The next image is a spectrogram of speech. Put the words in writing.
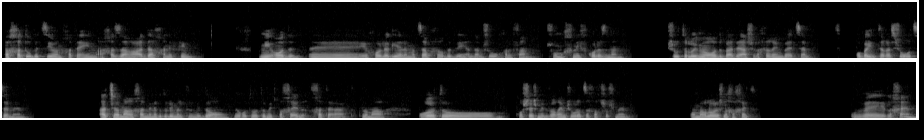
פחדו בציון חטאים, אחזר העדה חנפים. מי עוד אה, יכול להגיע למצב חרדתי? אדם שהוא חנפן, שהוא מחניף כל הזמן, שהוא תלוי מאוד בדעה של אחרים בעצם, או באינטרס שהוא רוצה מהם. עד שאמר אחד מן הגדולים אל תלמידו, לראותו אותו מתפחד, חטאת. כלומר, הוא רואה אותו חושש מדברים שהוא לא צריך לחשוש מהם. הוא אומר לו, יש לך חטא. ולכן,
